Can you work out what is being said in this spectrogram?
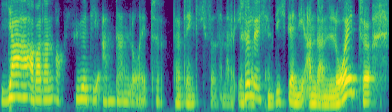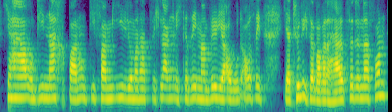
Ja, aber dann auch für die anderen Leute. Da denke ich so, sag mal, interessieren dich denn die anderen Leute? Ja, und die Nachbarn und die Familie, man hat sich lange nicht gesehen, man will ja auch gut aussehen. Ja, natürlich, aber was hältst du denn davon?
